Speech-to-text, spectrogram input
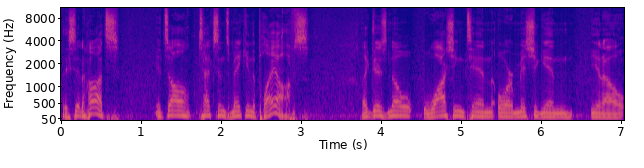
They said, "Oh, it's it's all Texans making the playoffs." Like there's no Washington or Michigan, you know,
